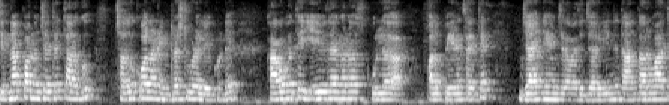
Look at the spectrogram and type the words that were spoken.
చిన్నప్పటి నుంచి అయితే తనకు చదువుకోవాలనే ఇంట్రెస్ట్ కూడా లేకుండే. కాకపోతే ఏ విధంగానో స్కూల్లో వాళ్ళ పేరెంట్స్ అయితే జాయిన్ చేయించడం అయితే జరిగింది. దాని తర్వాత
